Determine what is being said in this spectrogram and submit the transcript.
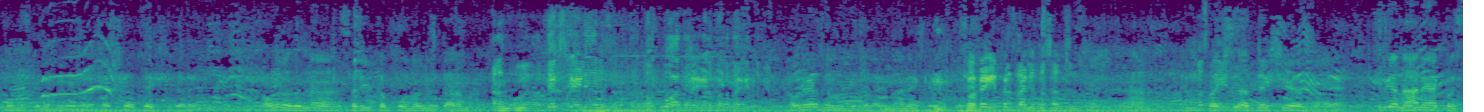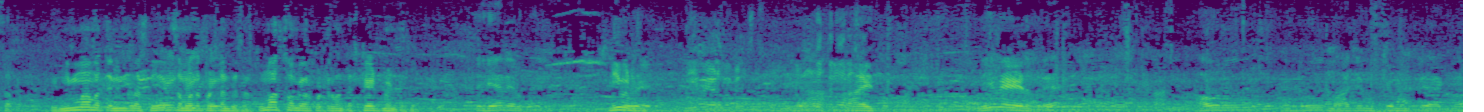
ಉಪಮುಖ್ಯಮಂತ್ರಿಗಳಿದ್ದಾರೆ ಪಕ್ಷದ ಅಧ್ಯಕ್ಷರಿದ್ದಾರೆ ಅವರು ಅದನ್ನ ಸರಿ ತಪ್ಪು ಅನ್ನೋ ನಿರ್ಧಾರ ಮಾಡ್ತಾರೆ. ಅವ್ರು ಹೇಳಿದ್ರೆ ಮುಗಿತಲ್ಲ ನಾನೇ ಕೇಳಿದ್ದೆ ಹಾ. ಪಕ್ಷದ ಅಧ್ಯಕ್ಷ ಹೇಳಿದ್ಮೇಲೆ ಈಗ ನಾನೇ ಯಾಕೆ ಪ್ರಸ್ತಾಪ ನಿಮ್ಮ ಮತ್ತೆ ನಿಮ್ಗಳ ಸ್ನೇಹಕ್ಕೆ ಸಂಬಂಧಪಟ್ಟಂತೆ ಸರ್? ಕುಮಾರಸ್ವಾಮಿ ಅವರು ಕೊಟ್ಟಿರುವಂತಹ ಸ್ಟೇಟ್ಮೆಂಟ್ ಇದೆ. ಈಗ ಏನ್ ಹೇಳ್ಬೋದು ನೀವು ಹೇಳಿ. ಆಯ್ತು. ನೀವೇ ಹೇಳಿದ್ರೆ ಅವರು ಒಬ್ಬರು ಮಾಜಿ ಮುಖ್ಯಮಂತ್ರಿಯಾಗಿ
